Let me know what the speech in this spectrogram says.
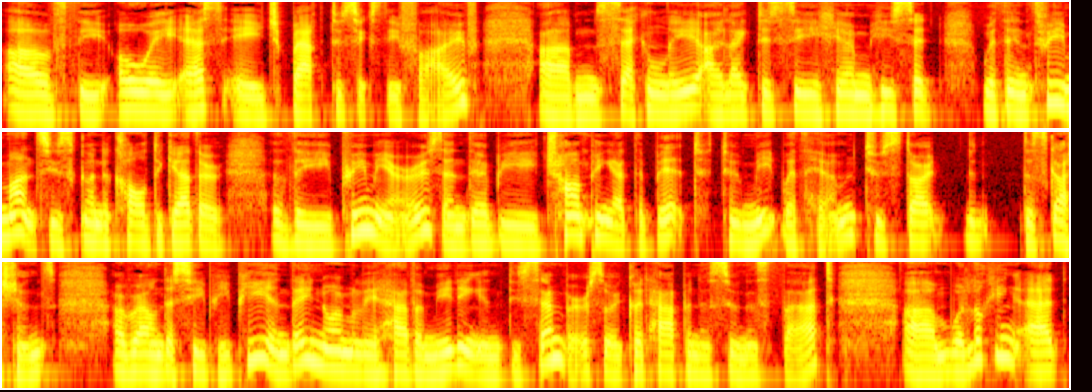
of the OAS age back to 65. Um, secondly, I like to see him, he said within three months, he's going to call together the premiers and they'll be chomping at the bit to meet with him to start the discussions around the CPP, and they normally have a meeting in December, so it could happen as soon as that. Um, we're looking at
